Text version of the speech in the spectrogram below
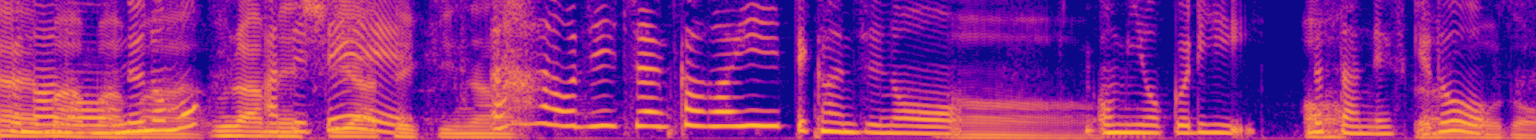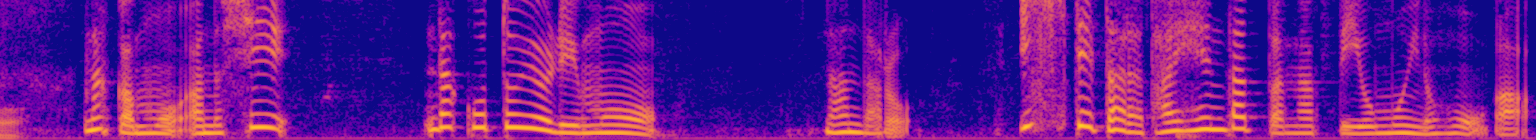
角のあの、布も裏当てて、ああ、おじいちゃん可愛いって感じのお見送りだったんですけど、どなんかもう、あの、死んだことよりも、なんだろう、生きてたら大変だったなっていう思いの方が、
